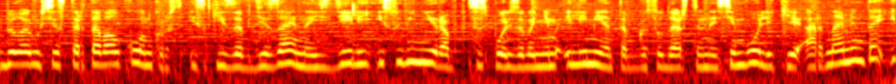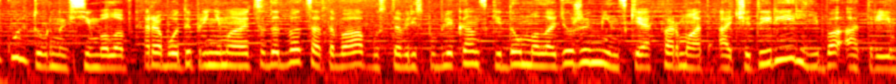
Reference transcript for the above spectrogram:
В Беларуси стартовал конкурс эскизов дизайна изделий и сувениров с использованием элементов государственной символики, орнамента и культурных символов. Работы принимаются до 20 августа в Республиканский дом молодежи в Минске. Формат А4 либо А3.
